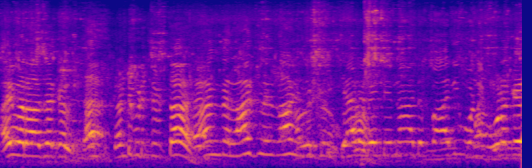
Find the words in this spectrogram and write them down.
ஐவராஜாக்கள் கண்டுபிடித்து விட்டா அந்த நாட்டில் தான் இருக்கணும் சேர வேண்டிய நாடு பாதி உனக்கு. உனக்கே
